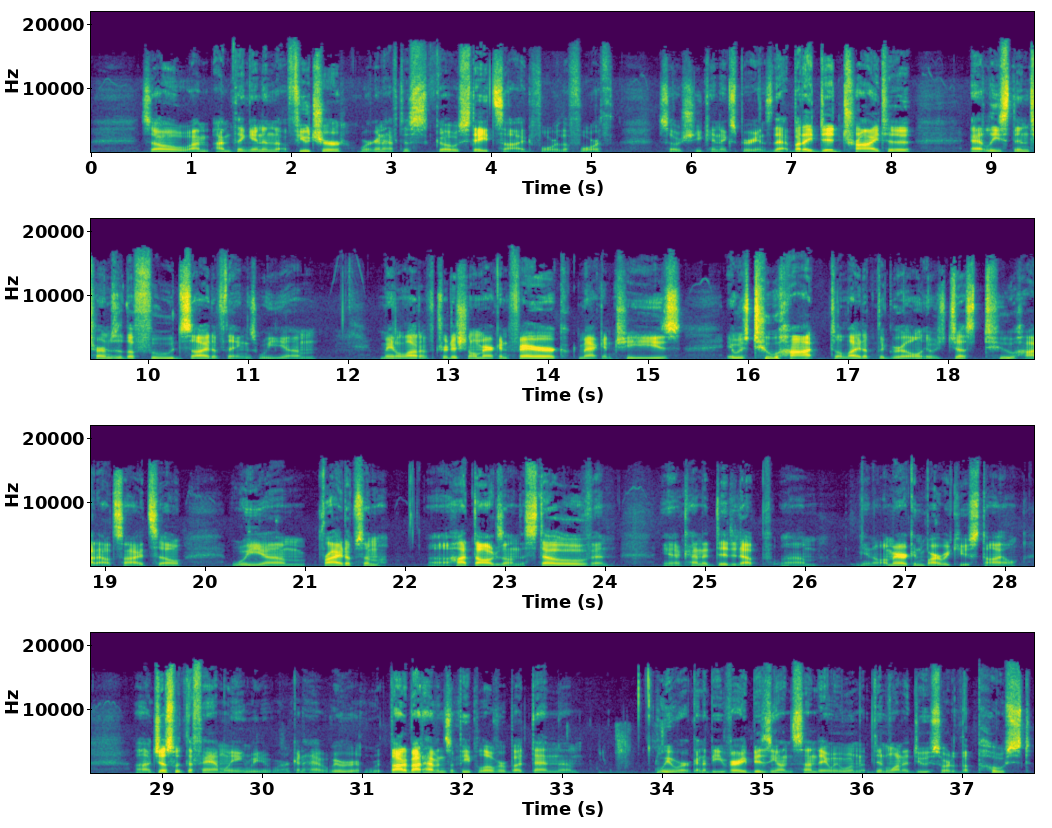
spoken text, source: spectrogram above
So I'm I'm thinking in the future we're gonna have to go stateside for the fourth, so she can experience that. But I did try to, at least in terms of the food side of things, we um, made a lot of traditional American fare, cooked mac and cheese. It was too hot to light up the grill. It was just too hot outside, so we um, fried up some uh, hot dogs on the stove and you know kind of did it up, um, you know, American barbecue style. uh, just with the family. We weren't going to have. We were we thought about having some people over, but then um, we were going to be very busy on Sunday. We didn't want to do sort of the post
